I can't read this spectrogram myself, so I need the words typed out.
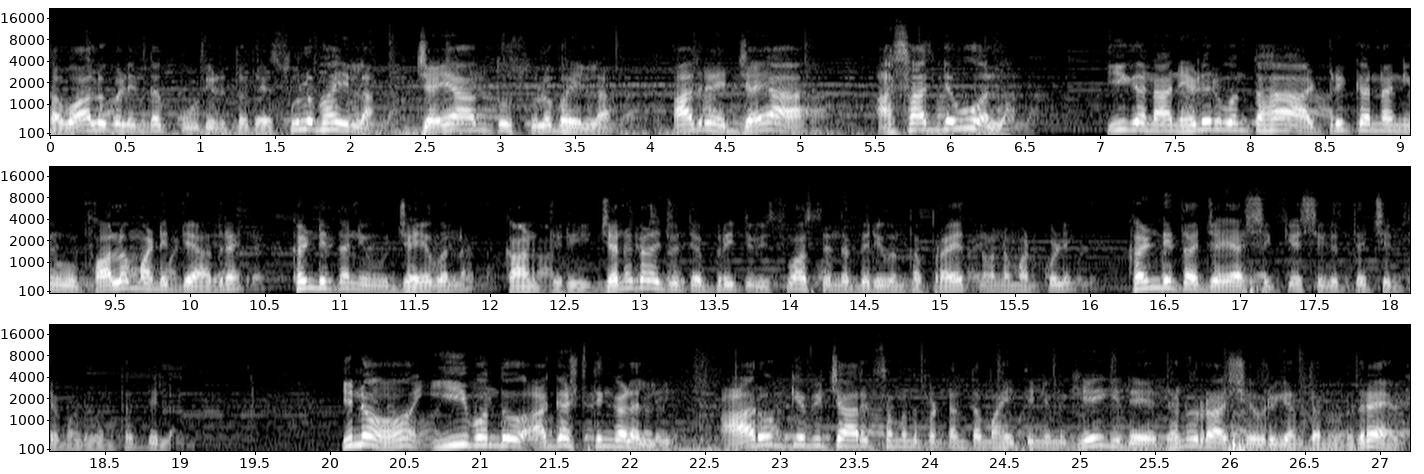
ಸವಾಲುಗಳಿಂದ ಕೂಡಿರ್ತದೆ. ಸುಲಭ ಇಲ್ಲ. ಜಯ ಅಂತೂ ಸುಲಭ ಇಲ್ಲ. ಆದರೆ ಜಯ ಅಸಾಧ್ಯವೂ ಅಲ್ಲ. ಈಗ ನಾನು ಹೇಳಿರುವಂತಹ ಆ ಟ್ರಿಕ್ಕನ್ನು ನೀವು ಫಾಲೋ ಮಾಡಿದ್ದೇ ಆದರೆ ಖಂಡಿತ ನೀವು ಜಯವನ್ನು ಕಾಣ್ತೀರಿ. ಜನಗಳ ಜೊತೆ ಪ್ರೀತಿ, ವಿಶ್ವಾಸದಿಂದ ಬೆರೆಯುವಂಥ ಪ್ರಯತ್ನವನ್ನು ಮಾಡ್ಕೊಳ್ಳಿ. ಖಂಡಿತ ಜಯ ಸಿಕ್ಕೇ ಸಿಗುತ್ತೆ, ಚಿಂತೆ ಮಾಡುವಂಥದ್ದಿಲ್ಲ. ಇನ್ನು ಈ ಒಂದು ಆಗಸ್ಟ್ ತಿಂಗಳಲ್ಲಿ ಆರೋಗ್ಯ ವಿಚಾರಕ್ಕೆ ಸಂಬಂಧಪಟ್ಟಂಥ ಮಾಹಿತಿ ನಿಮಗೆ ಹೇಗಿದೆ? ಧನುರಾಶಿಯವರಿಗೆ ಅಂತ ನೋಡಿದ್ರೆ,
